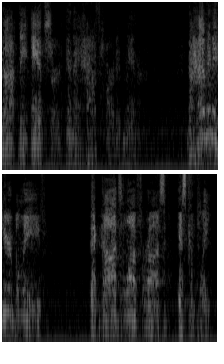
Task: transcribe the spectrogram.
not be answered in a half-hearted manner. Now, how many here believe that God's love for us is complete?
